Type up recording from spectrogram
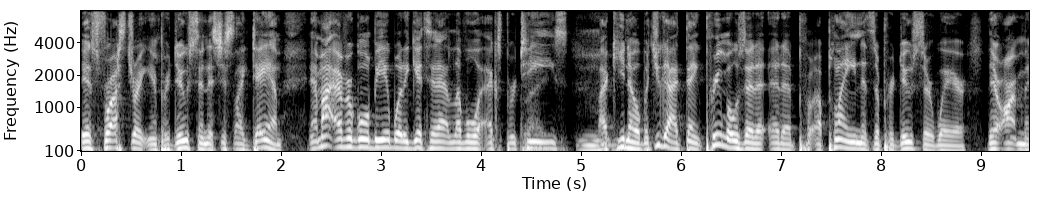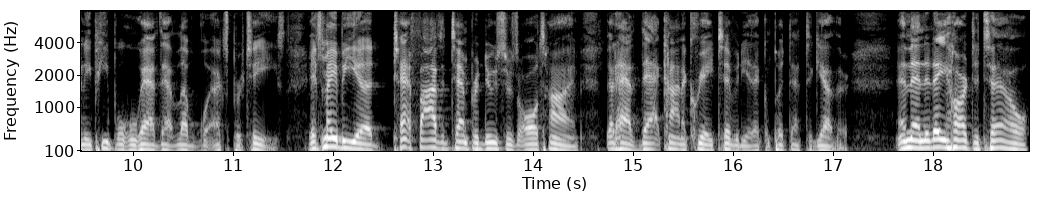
it's frustrating producing. It's just like, damn, am I ever going to be able to get to that level of expertise? Mm-hmm. Like, you know, but you got to think Primo's at a, at a, a plane as a producer where there aren't many people who have that level of expertise. It's maybe a 10, five to 10 producers all time that have that kind of creativity that can put that together. And then it ain't hard to tell.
